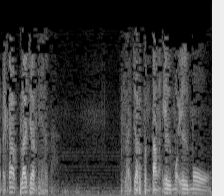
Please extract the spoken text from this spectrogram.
mereka belajar di sana. Belajar tentang ilmu-ilmu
